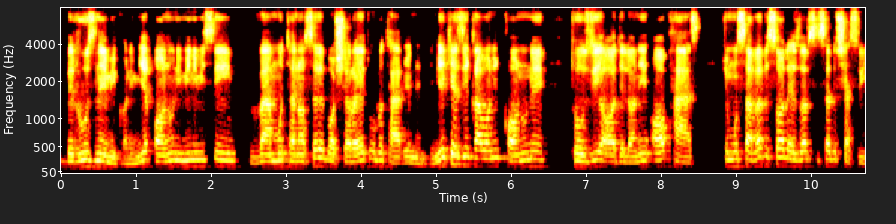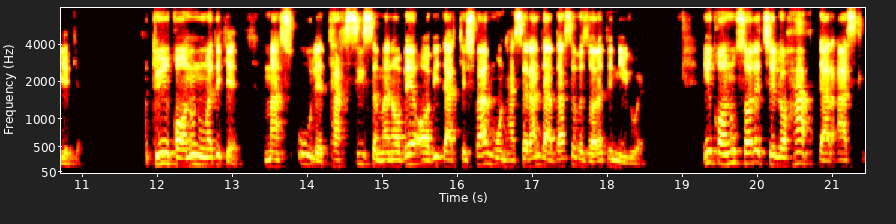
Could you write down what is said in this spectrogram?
به روز نمی کنیم یه قانونی می نویسیم و متناسب با شرایط اون رو تغییر نمیدیم. یکی از این قوانین قانون توزیع عادلانه آب هست که مصوب سال 1361 تو این قانون اومده که مسئول تخصیص منابع آبی در کشور منحصرا در دست وزارت نیروه. این قانون سال 47 در اصل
